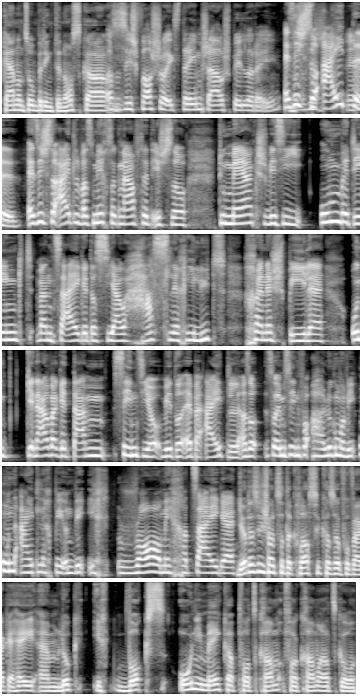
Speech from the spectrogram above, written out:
gerne uns unbedingt den Oscar. Also es ist fast schon extrem Schauspielerei. Es ist so eitel. Es ist so eitel, was mich so genervt hat, ist so, du merkst, wie sie unbedingt zeigen, dass sie auch hässliche Leute können spielen und genau wegen dem sind sie ja wieder eben eitel. Also so im Sinne von, ah, schau mal, wie uneitel ich bin und wie ich raw mich kann zeigen. ja, das ist halt so der Klassiker, so von wegen, hey, ähm, look, ich wachs ohne Make-up vor, Kam vor die Kamera zu gehen.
